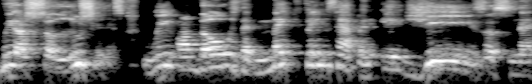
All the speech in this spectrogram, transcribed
We are solutionists. We are those that make things happen in Jesus' name.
